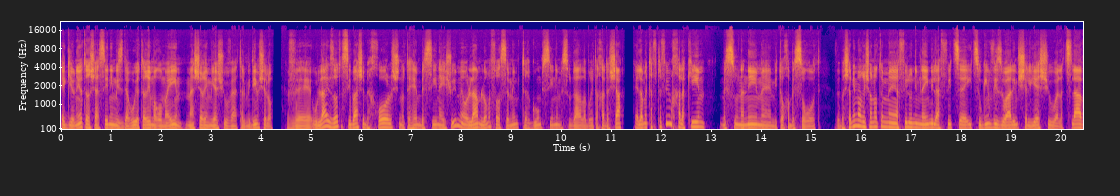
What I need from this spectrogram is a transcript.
הגיוני יותר שהסינים יזדהו יותר עם הרומאים מאשר עם ישו והתלמידים שלו. ואולי זאת הסיבה שבכל שנותיהם בסין הישועים מעולם לא מפרסמים תרגום סיני מסודר לברית החדשה, אלא מטפטפים חלקים מסוננים uh, מתוך הבשורות, ובשנים הראשונות הם אה, אפילו נמנעים מלהפיץ אה, ייצוגים ויזואליים של ישו על הצלב,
